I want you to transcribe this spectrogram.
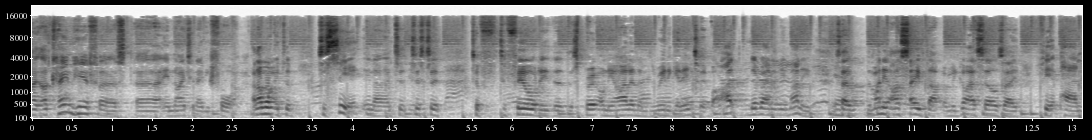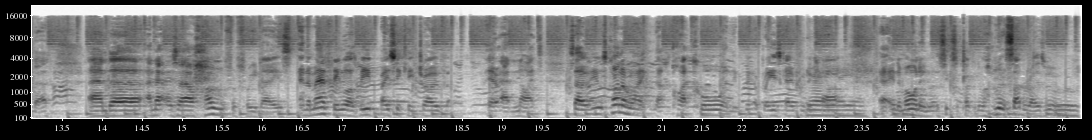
I, I came here first uh, in 1984, and I wanted to, to see it, you know, and to just to to, to feel the, the, the spirit on the island and really get into it. But I never had any money, so the money I saved up, and we got ourselves a Fiat Panda, and uh, and that was our home for three days. And the mad thing was, we basically drove there at night, so it was kind of like uh, quite cool and a bit of breeze going through the Yeah, car. yeah, Uh, in the morning, at six o'clock in the morning, when the sun rose, we were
